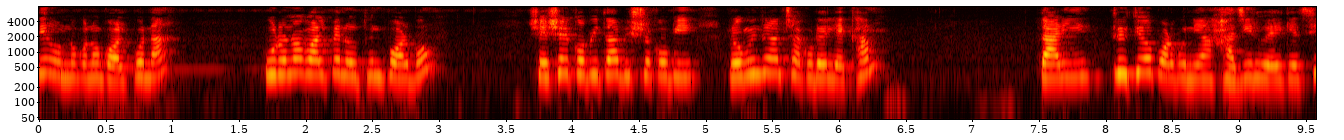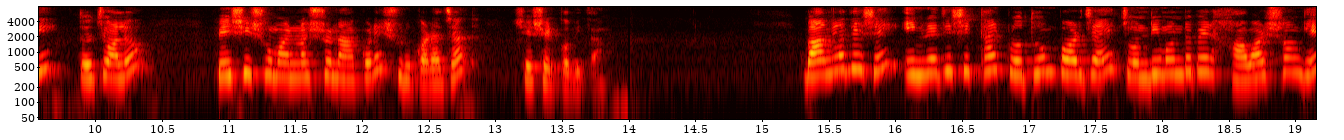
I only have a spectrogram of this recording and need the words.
দিন অন্য কোনো গল্প না, পুরনো গল্পে নতুন পর্ব। শেষের কবিতা বিশ্বকবি রবীন্দ্রনাথ ঠাকুরের লেখা। তারই তৃতীয় পর্ব নিয়ে হাজির হয়ে গেছি। তো চলো, বেশি সময় নষ্ট না করে শুরু করা যাক শেষের কবিতা। বাংলাদেশে ইংরেজি শিক্ষার প্রথম পর্যায়ে চণ্ডীমণ্ডপের হাওয়ার সঙ্গে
